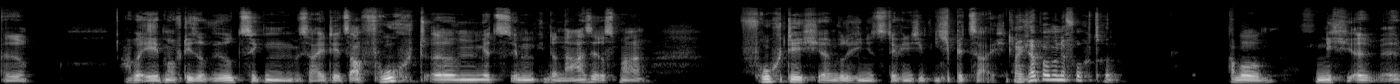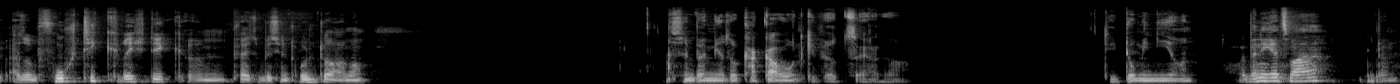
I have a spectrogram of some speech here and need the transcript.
Also, aber eben auf dieser würzigen Seite jetzt auch Frucht, ähm, jetzt im, in der Nase erstmal fruchtig, äh, würde ich ihn jetzt definitiv nicht bezeichnen. Ich habe aber eine Frucht drin. Aber nicht, äh, äh, also fruchtig richtig, ähm, vielleicht ein bisschen drunter, aber das sind bei mir so Kakao und Gewürze, also die dominieren. Da bin ich jetzt mal Dann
